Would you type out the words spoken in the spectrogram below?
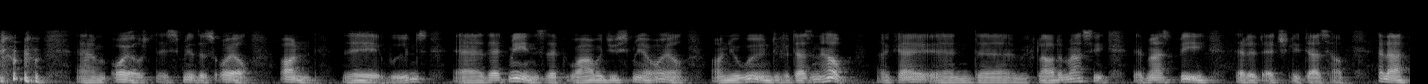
um, oils, they smear this oil on their wounds, uh, that means that why would you smear oil on your wound if it doesn't help? Okay, and uh, Masi, it must be that it actually does help. Ella,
